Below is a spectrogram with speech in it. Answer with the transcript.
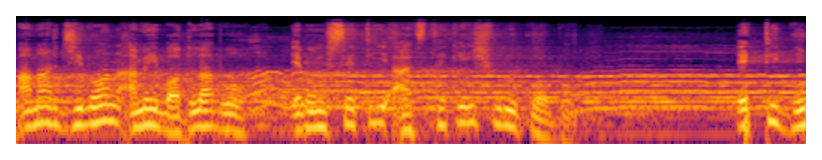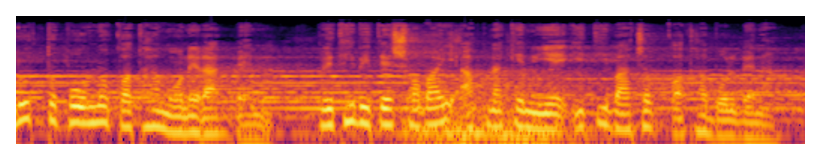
আমার জীবন আমি বদলাবো এবং সেটি আজ থেকেই শুরু করব। একটি গুরুত্বপূর্ণ কথা মনে রাখবেন, পৃথিবীতে সবাই আপনাকে নিয়ে ইতিবাচক কথা বলবে না।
